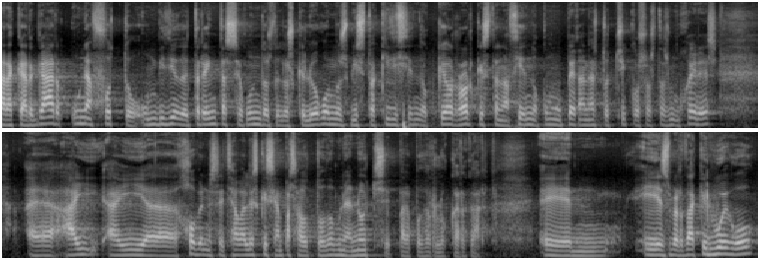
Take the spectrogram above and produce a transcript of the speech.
Para cargar una foto, un vídeo de 30 segundos de los que luego hemos visto aquí diciendo qué horror que están haciendo, cómo pegan a estos chicos o a estas mujeres, eh, hay, eh, jóvenes y chavales que se han pasado toda una noche para poderlo cargar. Em, y es verdad que luego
